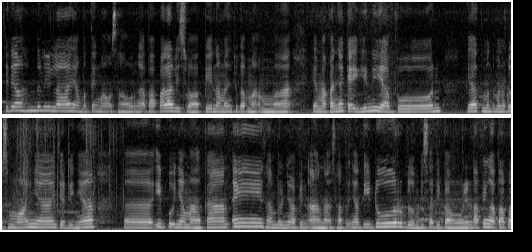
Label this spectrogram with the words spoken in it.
jadi alhamdulillah yang penting mau sahur nggak apa-apa lah disuapin namanya juga emak-emak. Ya makannya kayak gini ya bun. Ya teman-temanku semuanya jadinya e, ibunya makan eh sambil nyuapin anak satunya tidur belum bisa dibangunin tapi nggak apa-apa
